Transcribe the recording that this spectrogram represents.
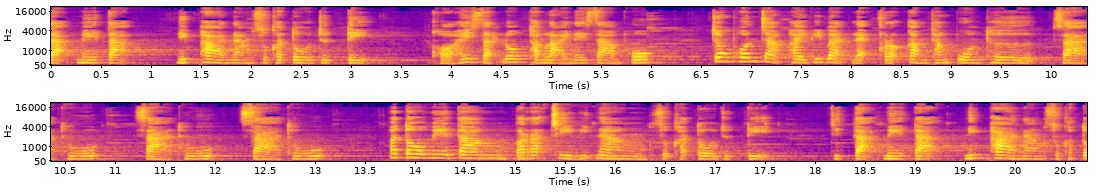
ตะเมตะ นิพพานังสุขโตจุติ ขอให้สัตว์โลกทั้งหลายในสามภพ จงพ้นจากภัยพิบัติและเคราะห์กรรมทั้งปวงเถิด สาธุ สาธุ สาธุปโตเมตัง ปรชีวินัง สุขโตจุติ จิตตะเมตะ นิพพานังสุขโต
